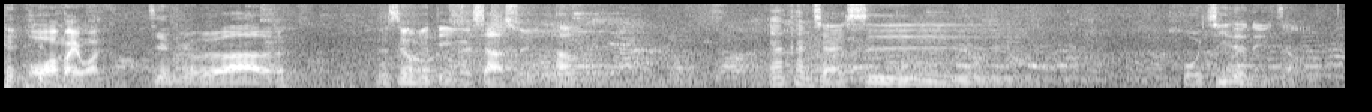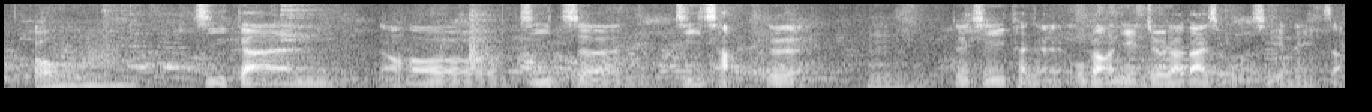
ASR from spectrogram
我要卖完了。今天没有鹅鸭了。对，所以我们就点一个下水汤。它看起来是火鸡的内脏，哦，鸡肝，然后鸡胗、鸡肠，对不对？嗯，对，其实看起来我刚刚研究一下，大概是火鸡的内脏。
